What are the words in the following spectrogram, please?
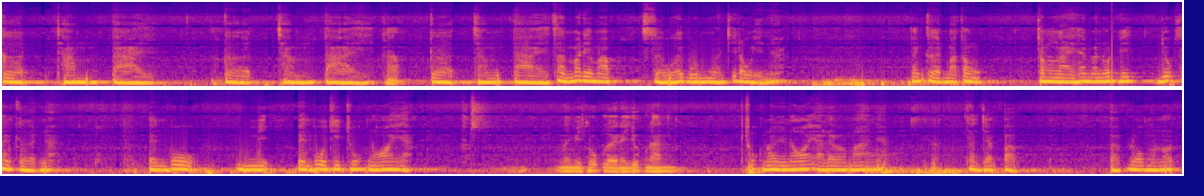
เกิดทำตาย เกิดทำตายครับเกิดทำตาย ท่านไม่ได้มาเสวยบุญเหมือนที่เราเห็นนะ ท่านเกิดมาต้องทำไงให้มนุษย์ที่ยุคท่านเกิดนะเป็นผู้มีเป็นผู้ที่ทุกข์น้อยอะ ไม่มีทุกข์เลยในยุคนั้น ทุกข์น้อยๆอะไรประมาณเนี้ยท่านจะปรับปรับโลกมนุษย์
